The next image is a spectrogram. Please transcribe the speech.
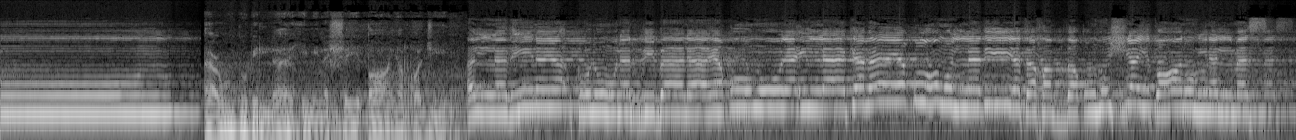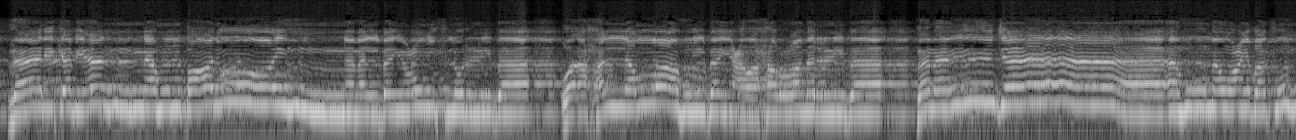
بالله من الشيطان الرجيم. الذين يأكلون الربا لا يقومون إلا كما يقوم الذي يتخبطه الشيطان من المس. ذلك بأنهم قالوا إنما البيع مثل الربا وأحل الله البيع وحرم الربا. فمن جاءه موعظة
